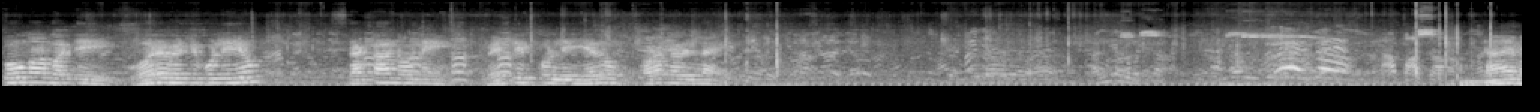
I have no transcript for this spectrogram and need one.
கூமாம்பட்டி ஒரு வெற்றி புள்ளியும் செகண்ட் வெற்றி புள்ளி எதுவும் தொடங்கவில்லை டைம்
